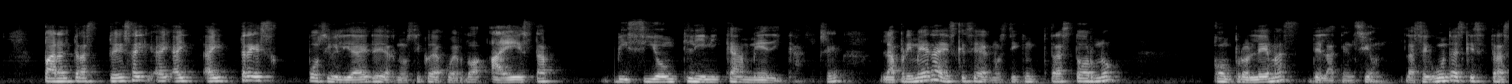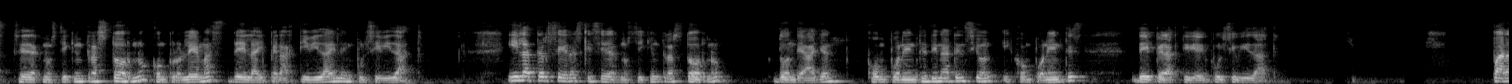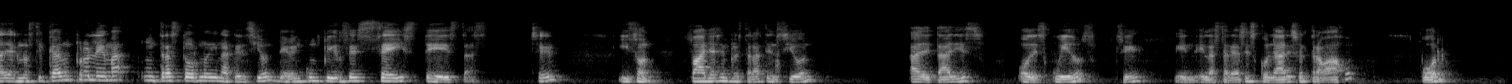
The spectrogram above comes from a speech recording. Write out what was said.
para el entonces hay, tres posibilidades de diagnóstico de acuerdo a esta visión clínica médica. La primera es que se diagnostique un trastorno con problemas de la atención. La segunda es que se, diagnostique un trastorno con problemas de la hiperactividad y la impulsividad. Y la tercera es que se diagnostique un trastorno donde hayan componentes de inatención y componentes de hiperactividad e impulsividad. Para diagnosticar un problema, un trastorno de inatención, deben cumplirse seis de estas. ¿sí? Y son fallas en prestar atención a detalles o descuidos, ¿sí? En, las tareas escolares o el trabajo, por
